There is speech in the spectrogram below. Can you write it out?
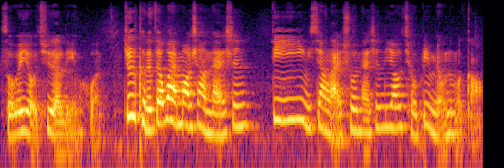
所谓有趣的灵魂。就是可能在外貌上，男生第一印象来说，男生的要求并没有那么高。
